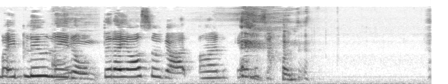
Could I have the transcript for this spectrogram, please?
My blue ladle I- that I also got on Amazon.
